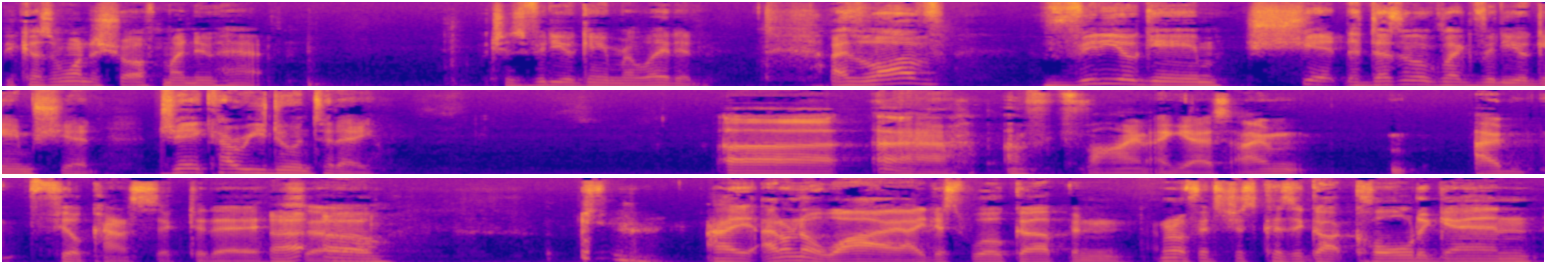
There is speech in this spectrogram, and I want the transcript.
because I wanted to show off my new hat, which is video game related. I love video game shit that doesn't look like video game shit. Jake, how are you doing today? Uh, uh I'm fine, I guess. I'm I feel kind of sick today. Uh-oh. So I I don't know why. I just woke up and I don't know if it's just because it got cold again.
